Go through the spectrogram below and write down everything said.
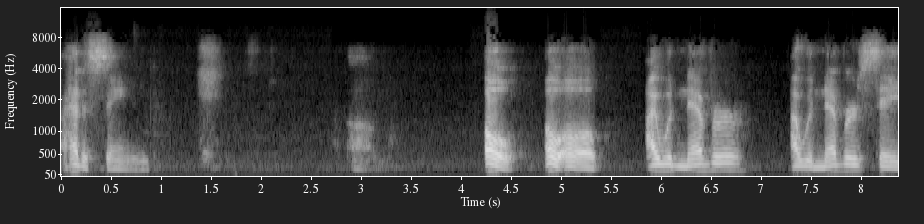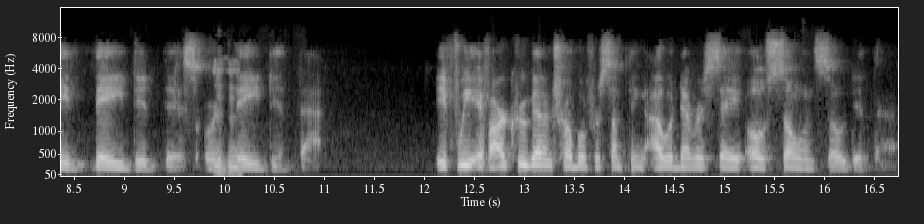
I had a saying. Um, oh, oh, oh, oh! I would never, I would never say they did this or Mhm. they did that. If we if our crew got in trouble for something, I would never say, "Oh, so and so did that."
